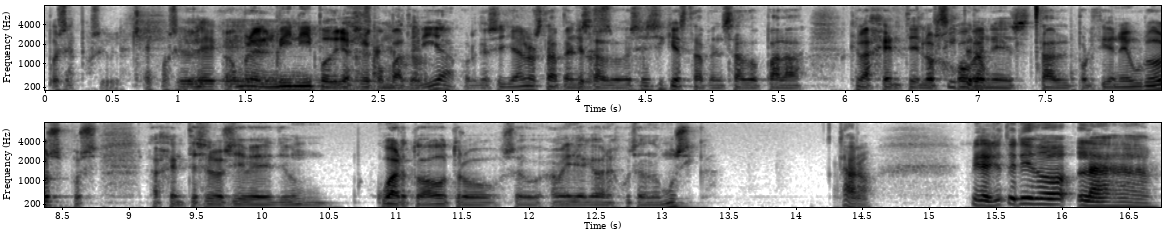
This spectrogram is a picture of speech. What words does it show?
Pues es posible. Es posible que. hombre, el Mini podría ser con batería, porque ese ya no está pensado. Ese sí que está pensado para que la gente, los Sí, pero- jóvenes, tal, por 100 euros, pues la gente se los lleve de un cuarto a otro a medida que van escuchando música. Claro. Mira, yo he tenido la,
